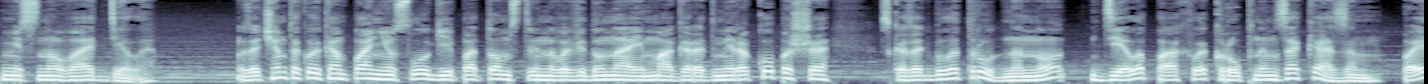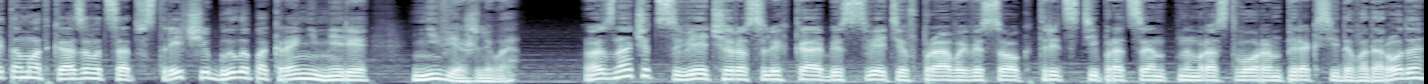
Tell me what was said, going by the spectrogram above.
мясного отдела. Зачем такой компании услуги потомственного ведуна и мага Радмира Копыша, сказать было трудно, но дело пахло крупным заказом, поэтому отказываться от встречи было, по крайней мере, невежливо. А значит, с вечера, слегка обесцветив правый висок 30-процентным раствором пероксида водорода,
